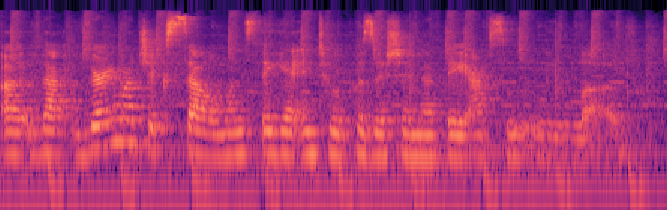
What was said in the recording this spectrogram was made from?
uh, that very much excel once they get into a position that they absolutely love.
